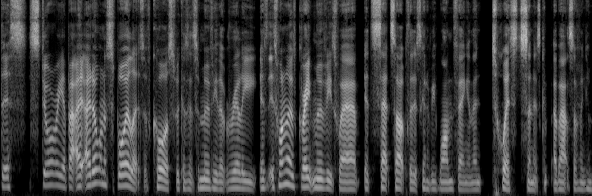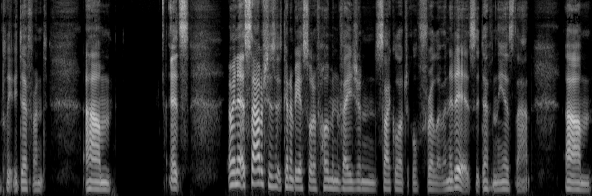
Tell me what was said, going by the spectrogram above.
this story about. I, I don't want to spoil it, of course, because it's a movie that really is. It's one of those great movies where it sets up that it's going to be one thing and then twists and it's about something completely different. Um, it's. I mean, it establishes it's going to be a sort of home invasion psychological thriller, and it is. It definitely is that. Um,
